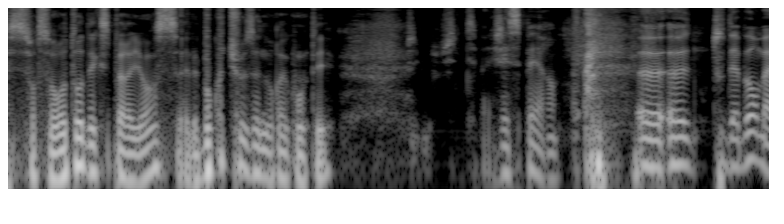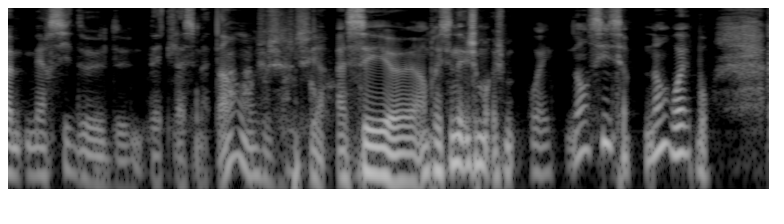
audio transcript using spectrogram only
sur son retour d'expérience. Elle a beaucoup de choses à nous raconter. J'espère. hein. Euh, euh, tout d'abord, bah, merci de- de- d'être là ce matin. Moi, je, je suis assez euh, impressionné. Je, je- ouais. Non, si, ça- non, ouais, bon.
